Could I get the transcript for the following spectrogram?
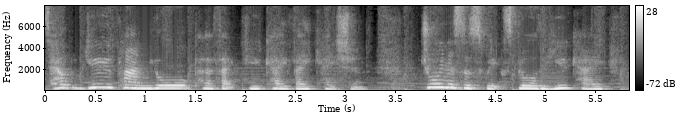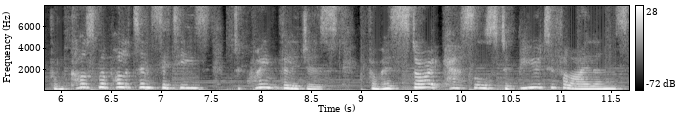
to help you plan your perfect UK vacation. Join us as we explore the UK from cosmopolitan cities to quaint villages, from historic castles to beautiful islands,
